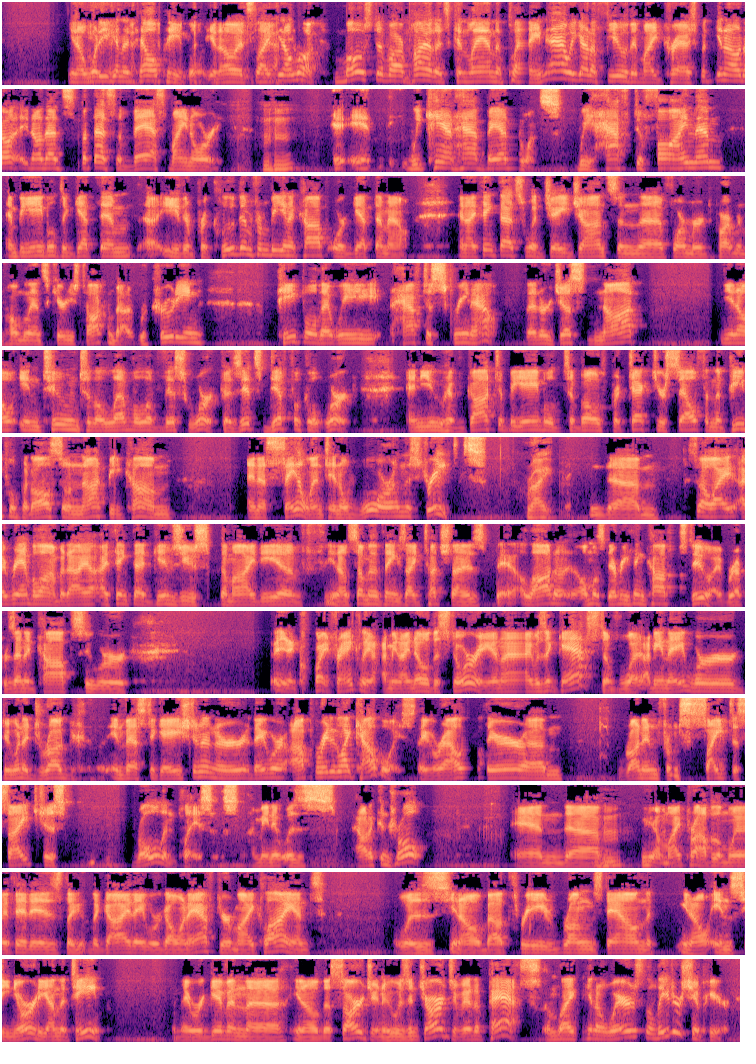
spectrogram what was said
You know, what are you going to tell people? You know, it's like, you know, look, most of our pilots can land the plane. Yeah, we got a few that might crash, but you know, don't, you know, that's but that's the vast minority. hmm It, it, we can't have bad ones. We have to find them and be able to get them uh, either preclude them from being a cop or get them out. And I think that's what Jeh Johnson, the former Department of Homeland Security, is talking about recruiting people that we have to screen out that are just not you know in tune to the level of this work because it's difficult work and you have got to be able to both protect yourself and the people but also not become an assailant in a war on the streets Right. and um, so I, I ramble on, but I, I think that gives you some idea of you know some of the things I touched on is a lot of almost everything cops do. I've represented cops who were. Quite frankly, I mean, I know the story, and I was aghast of what I mean. They were doing a drug investigation, and they're- were operated like cowboys. They were out there um, running from site to site, just rolling places. I mean, it was out of control. And um, you know, my problem with it is the the guy they were going after, my client, was you know about three rungs down the you know in seniority on the team, and they were given the you know the sergeant who was in charge of it a pass. I'm like, you know, where's the leadership here?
